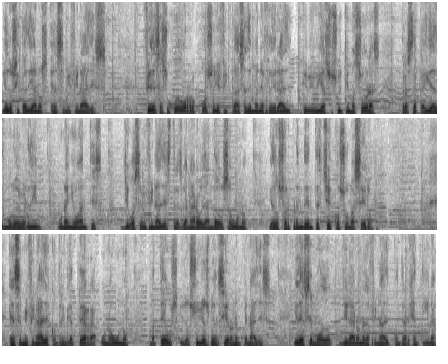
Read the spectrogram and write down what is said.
y a los italianos en semifinales. Fieles a su juego rocoso y eficaz, Alemania Federal, que vivía sus últimas horas tras la caída del muro de Berlín un año antes, llegó a semifinales tras ganar a Holanda 2 a 1 y a dos sorprendentes checos 1 a 0. En semifinales contra Inglaterra 1 a 1, Mateus y los suyos vencieron en penales y de ese modo llegaron a la final contra Argentina,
